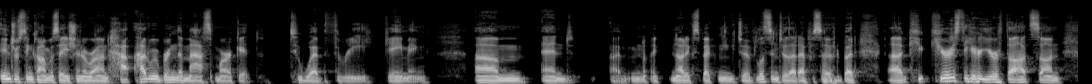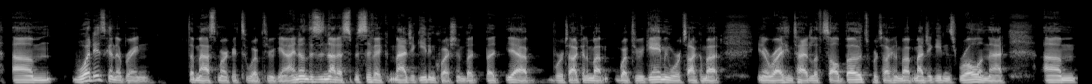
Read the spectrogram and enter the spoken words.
interesting conversation around how, how do we bring the mass market to Web three gaming, um, and I'm not expecting you to have listened to that episode, but uh, cu- curious to hear your thoughts on um, what is going to bring the mass market to Web3 gaming. I know this is not a specific Magic Eden question, but but yeah, we're talking about Web3 gaming. We're talking about you know rising tide lifts all boats. We're talking about Magic Eden's role in that. Um,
